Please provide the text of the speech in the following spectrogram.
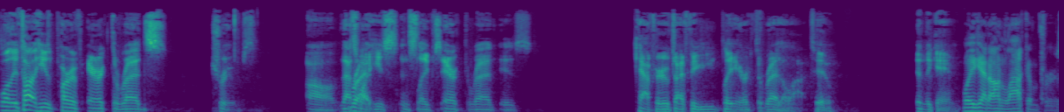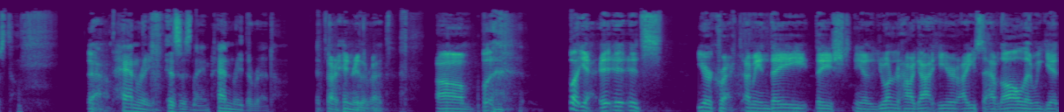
Well, they thought he was part of Eric the Red's troops. Uh, that's why he's enslaved. Eric the Red is captured, which I figured you'd play Eric the Red a lot too in the game. Well, you got to unlock him first. Yeah, Henry is his name. Henry the Red. sorry, Henry the Red. Um, but but yeah, it, it, it's you're correct. I mean, they they you know you wonder how I got here. I used to have it all. Then we get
